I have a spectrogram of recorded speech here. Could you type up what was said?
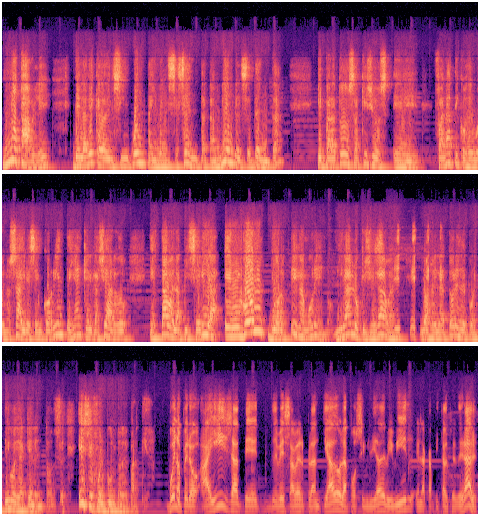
notable de la década del 50 y del 60, también del 70, que para todos aquellos eh, fanáticos de Buenos Aires en Corrientes y Ángel Gallardo estaba la pizzería El Gol de Ortega Moreno. Mirá lo que llegaban los relatores deportivos de aquel entonces. Ese fue el punto de partida. Bueno, pero ahí ya te debes haber planteado la posibilidad de vivir en la capital federal.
